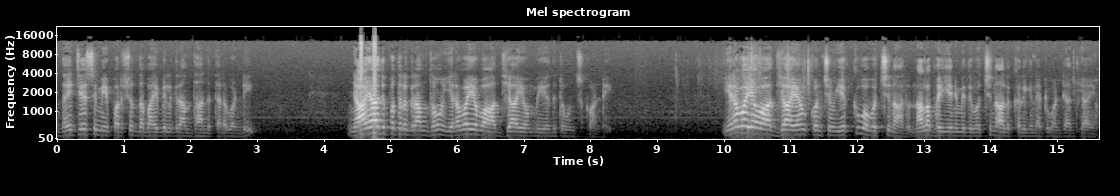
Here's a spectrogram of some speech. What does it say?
దయచేసి మీ పరిశుద్ధ బైబిల్ గ్రంథాన్ని తెరవండి. న్యాయాధిపతుల గ్రంథం ఇరవయవ అధ్యాయం మీ ఎదుట ఉంచుకోండి. ఇరవయవ అధ్యాయం కొంచెం ఎక్కువ వచనాలు నలభై ఎనిమిది వచనాలు కలిగినటువంటి అధ్యాయం.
